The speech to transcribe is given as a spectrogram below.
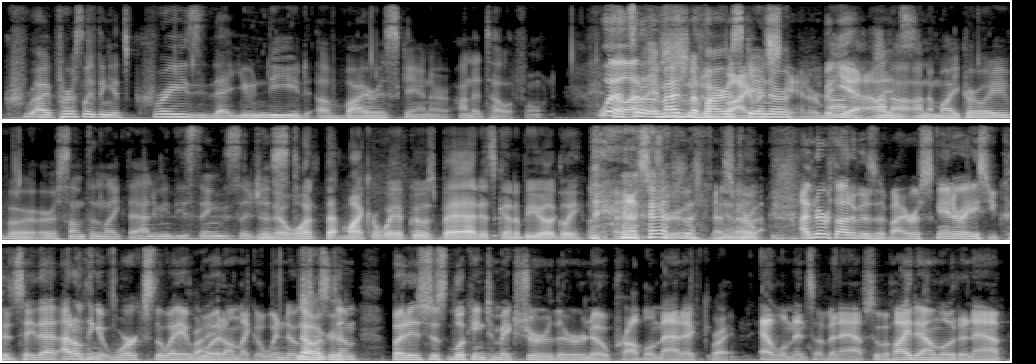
cr- I personally think it's crazy that you need a virus scanner on a telephone. Well, I don't what- know imagine a this a virus, virus scanner, scanner, but on, yeah, a, on, a, on a microwave or, or something like that. I mean, these things are just. You know what? That microwave goes bad. It's going to be ugly. That's true. That's true. know? I've never thought of it as a virus scanner. I guess you could say that. I don't think it works the way it would on like a Windows No, agreed. system, but it's just looking to make sure there are no problematic Right. elements of an app. So if I download an app,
